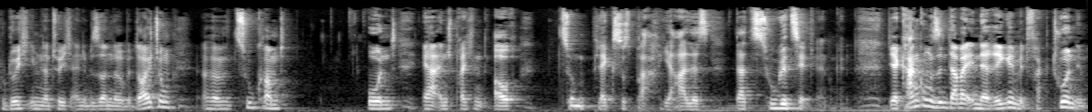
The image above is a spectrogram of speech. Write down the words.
wodurch ihm natürlich eine besondere Bedeutung äh, zukommt und er entsprechend auch zum Plexus brachialis dazugezählt werden können. Die Erkrankungen sind dabei in der Regel mit Frakturen im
